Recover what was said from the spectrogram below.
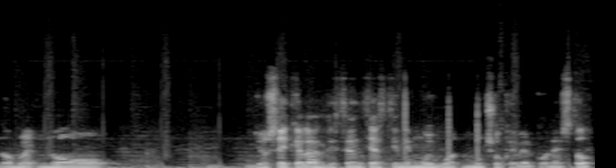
no, no, yo sé que las licencias tienen muy mucho que ver con esto,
